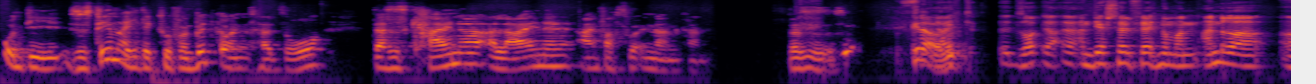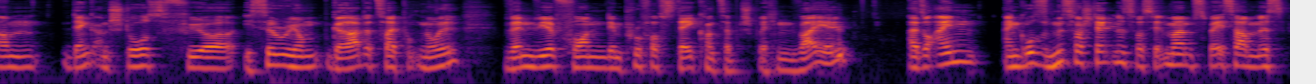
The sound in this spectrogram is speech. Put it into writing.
Und die Systemarchitektur von Bitcoin ist halt so, dass es keiner alleine einfach so ändern kann. Das ist es. Genau. Vielleicht äh, so, äh, an der Stelle vielleicht nochmal ein anderer ähm, Denkanstoß für Ethereum, gerade 2.0, wenn wir von dem Proof of Stake Konzept sprechen, weil, also ein, ein großes Missverständnis, was wir immer im Space haben, ist,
